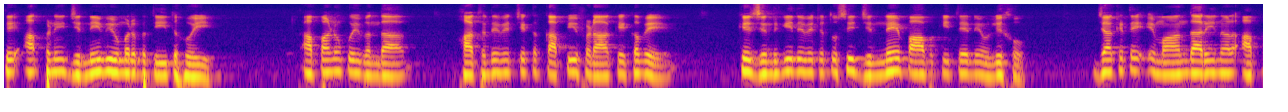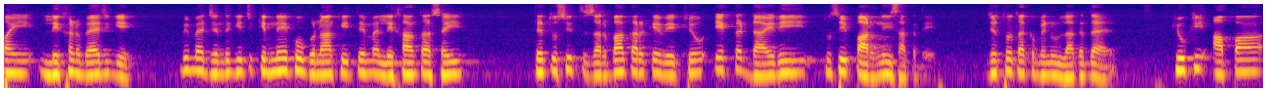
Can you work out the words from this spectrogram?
ਤੇ ਆਪਣੀ ਜਿੰਨੀ ਵੀ ਉਮਰ ਬਤੀਤ ਹੋਈ, ਆਪਾਂ ਨੂੰ ਕੋਈ ਬੰਦਾ ਹੱਥ ਦੇ ਵਿੱਚ ਇੱਕ ਕਾਪੀ ਫੜਾ ਕੇ ਕਵੇ ਕਿ ਜ਼ਿੰਦਗੀ ਦੇ ਵਿੱਚ ਤੁਸੀਂ ਜਿੰਨੇ ਪਾਪ ਕੀਤੇ ਨੇ ਉਹ ਲਿਖੋ। ਜਾਂ ਕਿਤੇ ਇਮਾਨਦਾਰੀ ਨਾਲ ਆਪਾਂ ਹੀ ਲਿਖਣ ਬਹਿ ਜਾਈਏ ਵੀ ਮੈਂ ਜ਼ਿੰਦਗੀ 'ਚ ਕਿੰਨੇ ਕੁ ਗੁਨਾਹ ਕੀਤੇ, ਮੈਂ ਲਿਖਾਂ ਤਾਂ ਸਹੀ, ਤੇ ਤੁਸੀਂ ਤਜਰਬਾ ਕਰਕੇ ਵੇਖਿਓ, ਇੱਕ ਡਾਇਰੀ ਤੁਸੀਂ ਭਰ ਨਹੀਂ ਸਕਦੇ, ਜਿੱਥੋਂ ਤੱਕ ਮੈਨੂੰ ਲੱਗਦਾ ਹੈ। ਕਿਉਂਕਿ ਆਪਾਂ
